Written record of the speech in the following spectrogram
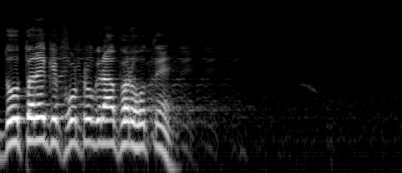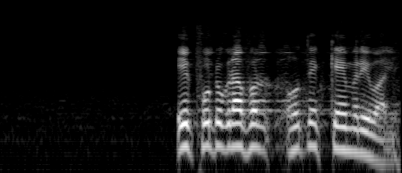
दो तरह के फोटोग्राफर होते हैं। एक फोटोग्राफर होते हैं कैमरे वाले।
